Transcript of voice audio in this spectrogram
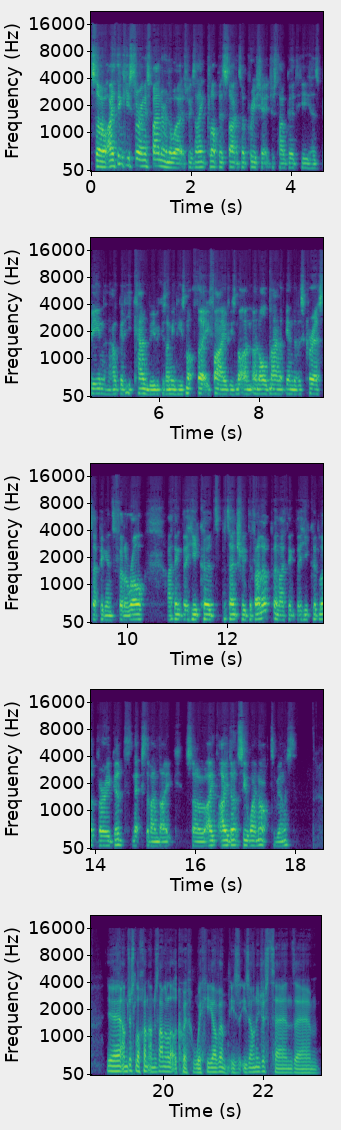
so I think he's throwing a spanner in the works because I think Klopp is starting to appreciate just how good he has been and how good he can be. Because I mean, he's not 35; he's not an, an old man at the end of his career stepping in to fill a role. I think that he could potentially develop, and I think that he could look very good next to Van Dijk. So I, I don't see why not, to be honest. Yeah, I'm just looking. I'm just having a little quick wiki of him. He's he's only just turned. Um,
